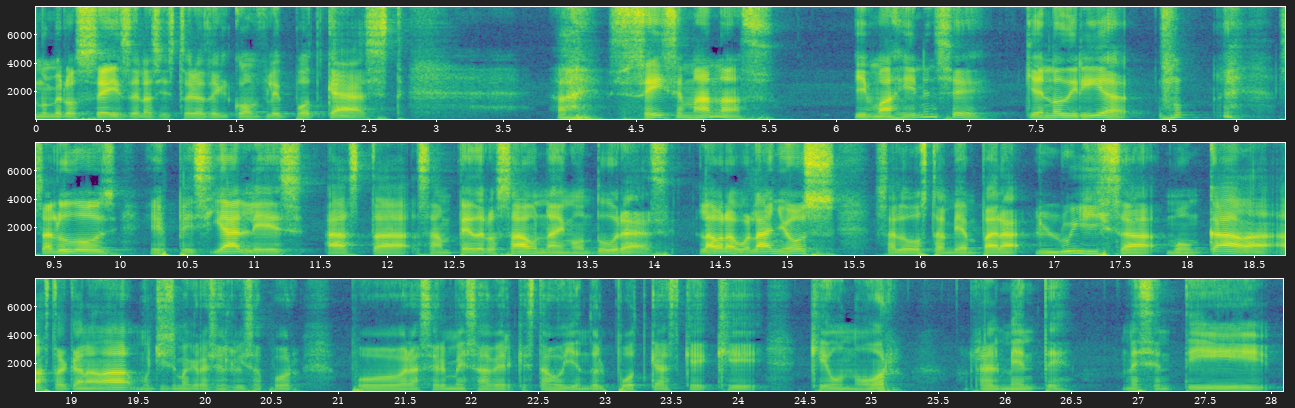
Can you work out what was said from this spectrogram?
número 6 de las historias del Conflict Podcast. Ay, seis semanas. Imagínense, ¿quién lo diría? Saludos especiales hasta San Pedro Sauna en Honduras. Laura Bolaños, saludos también para Luisa Moncada hasta Canadá. Muchísimas gracias Luisa por, por hacerme saber que estás oyendo el podcast. Qué, qué, qué honor, realmente. Me sentí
